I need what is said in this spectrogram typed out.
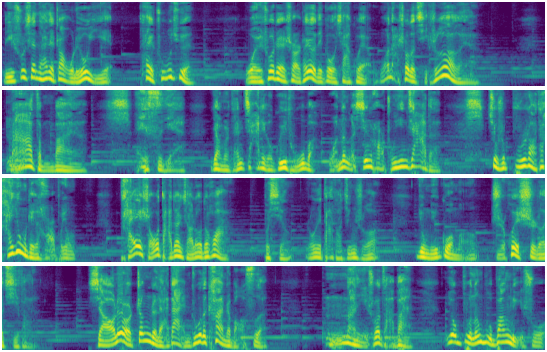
李叔现在还得照顾刘姨，他也出不去。我一说这事儿，他又得给我下跪，我哪受得起这个呀？那怎么办呀？哎，四姐，要不咱加这个归途吧，我弄个新号重新加的。就是不知道他还用这个号不用。抬手打断小六的话，不行，容易打草惊蛇，用力过猛只会适得其反。小六睁着俩大眼珠子看着宝四。那你说咋办？又不能不帮李叔，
